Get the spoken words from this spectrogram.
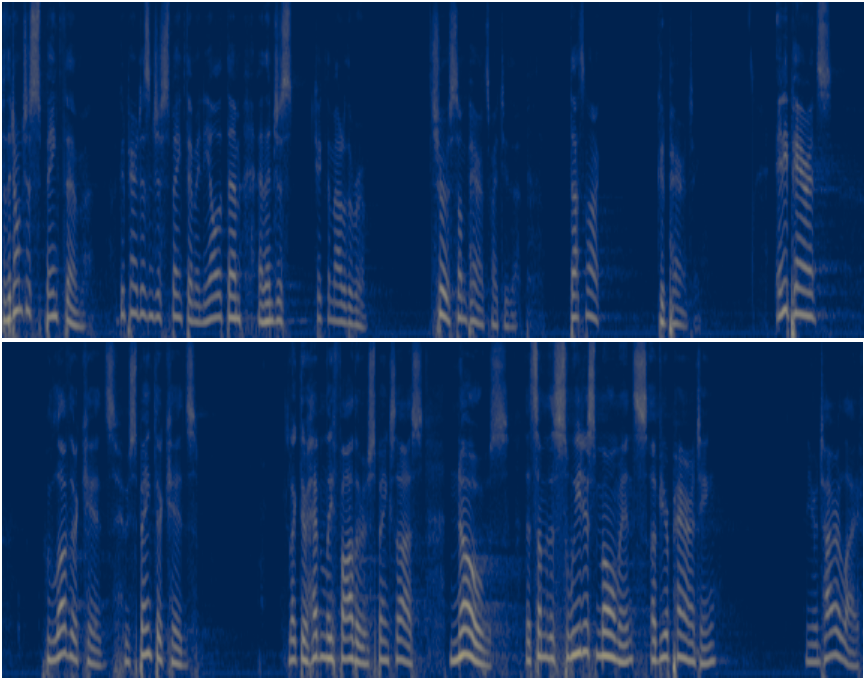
but they don't just spank them, a good parent doesn't just spank them and yell at them and then just kick them out of the room. Sure, some parents might do that. That's not good parenting. Any parents who love their kids, who spank their kids, like their heavenly Father who spanks us, knows that some of the sweetest moments of your parenting in your entire life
